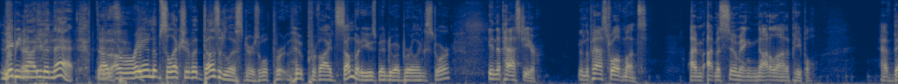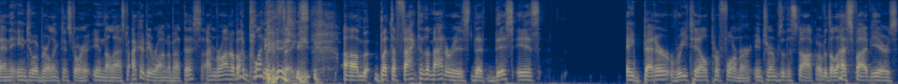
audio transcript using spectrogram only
Maybe not even that. A, a, random selection of a dozen listeners will provide somebody who's been to a Burlington store in the past year, in the past twelve months. I'm I'm assuming not a lot of people have been into a Burlington store in the last. I could be wrong about this. I'm wrong about plenty of things. um, but the fact of the matter is that this is a better retail performer in terms of the stock over the last five years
